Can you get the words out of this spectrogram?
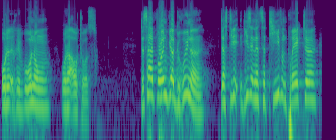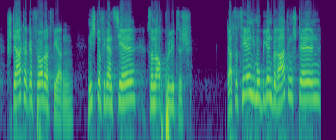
oder ihre Wohnungen oder Autos. Deshalb wollen wir Grüne, dass die, diese Initiativen und Projekte stärker gefördert werden, nicht nur finanziell, sondern auch politisch. Dazu zählen die mobilen Beratungsstellen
